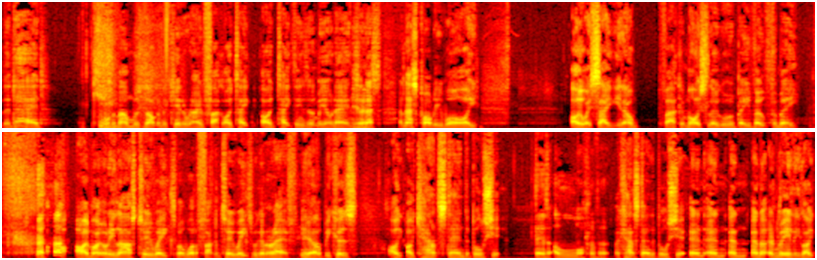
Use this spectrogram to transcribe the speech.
the dad or the mum was knocking the kid around, fuck, I'd take, I'd take things into my own hands, Yeah. and that's, and that's probably why I always say, you know, fucking my slogan would be vote for me. I, I might only last two weeks, but what a fucking two weeks we're gonna have, you Yeah. know, because I, I can't stand the bullshit. There's a lot of it. I can't stand the bullshit. And and and and, and really, like,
